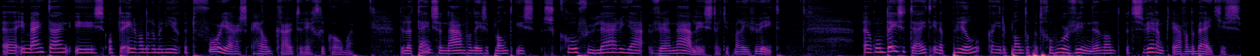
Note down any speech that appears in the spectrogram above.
Uh, in mijn tuin is op de een of andere manier het voorjaarshelmkruid terechtgekomen. De Latijnse naam van deze plant is Scrofularia vernalis, dat je het maar even weet. En rond deze tijd, in april, kan je de plant op het gehoor vinden, want het zwermt er van de bijtjes.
